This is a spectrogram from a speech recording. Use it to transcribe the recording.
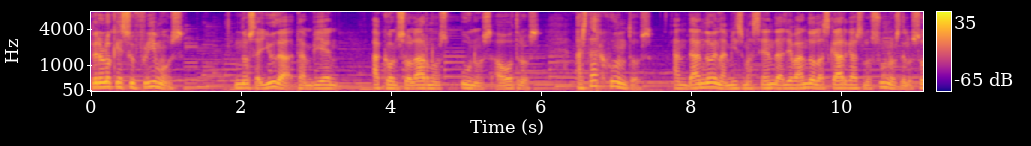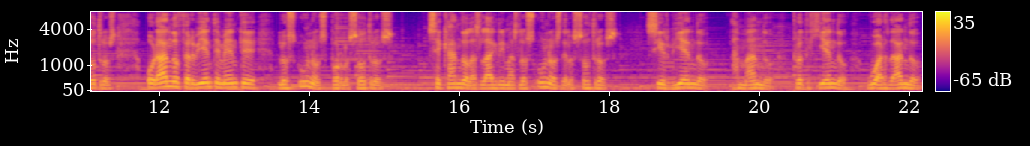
Pero lo que sufrimos nos ayuda también a consolarnos unos a otros, a estar juntos, andando en la misma senda, llevando las cargas los unos de los otros, orando fervientemente los unos por los otros, secando las lágrimas los unos de los otros, sirviendo, amando, protegiendo, guardando.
